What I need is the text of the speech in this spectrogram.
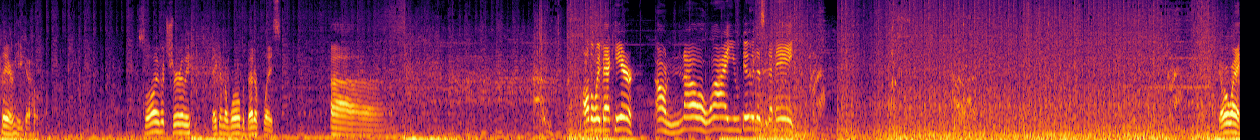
There we go. Slowly but surely, making the world a better place. Uh... All the way back here! Oh no, why you do this to me? Go away.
